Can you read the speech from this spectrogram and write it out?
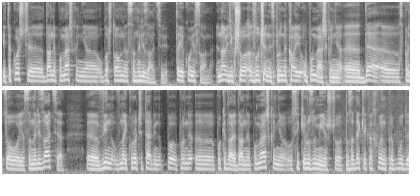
і також чи дане помешкання облаштоване сигналізацією, та якою саме. Навіть якщо злочинець проникає у помешкання, е, де е, спрацьовує сигналізація. Е, Він в найкоротший термін е, покидає дане помешкання, оскільки розуміє, що за декілька хвилин прибуде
